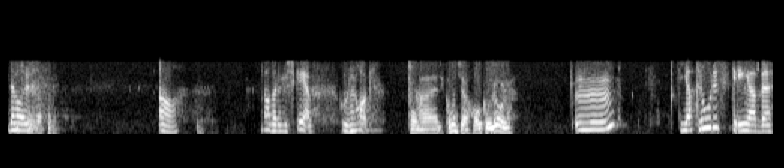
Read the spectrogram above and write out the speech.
Det var det. Ja. Vad var det du skrev? Kommer du ihåg? Nej, det kommer inte jag ihåg. Kommer du ihåg det? Mm. Jag tror du skrev...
